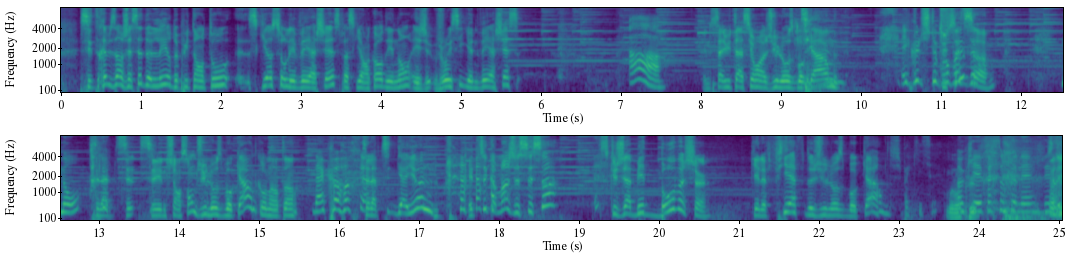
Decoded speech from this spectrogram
c'est très bizarre. J'essaie de lire depuis tantôt euh, ce qu'il y a sur les VHS parce qu'il y a encore des noms. Et je, je vois ici, il y a une VHS Ah une salutation à Julos Bocarne. Écoute, je te tu propose. sais de- ça? Non, C'est une chanson de Julos Bocarne qu'on entend. d'accord. C'est la petite gaïole. Et tu sais comment je sais ça? Parce que j'habite Beauvechamp, qui est le fief de Julos Bocarne. Je sais pas qui c'est. Moi non Ok, plus. personne connaît. Désolé.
